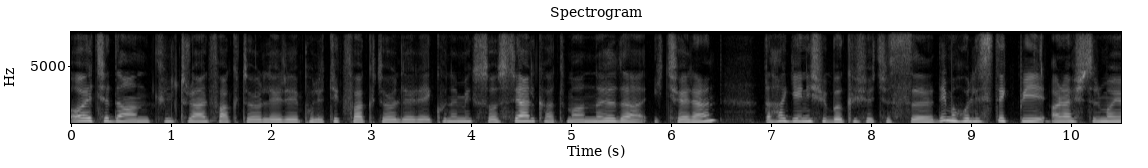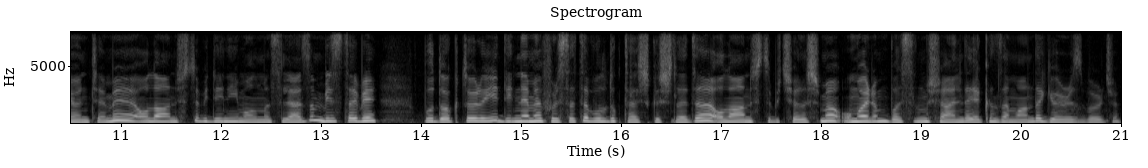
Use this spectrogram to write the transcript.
o açıdan kültürel faktörleri, politik faktörleri, ekonomik, sosyal katmanları da içeren daha geniş bir bakış açısı değil mi? Holistik bir araştırma yöntemi olağanüstü bir deneyim olması lazım. Biz tabii bu doktorayı dinleme fırsatı bulduk Taşkışla'da. Olağanüstü bir çalışma. Umarım basılmış halinde yakın zamanda görürüz Burcu.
